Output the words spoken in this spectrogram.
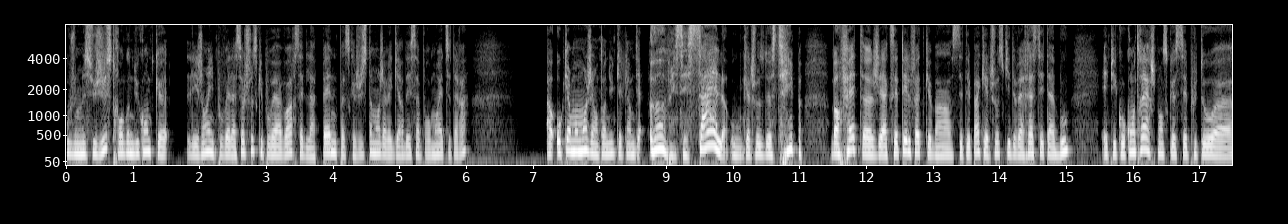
où je me suis juste rendu compte que les gens ils pouvaient la seule chose qu'ils pouvaient avoir c'est de la peine parce que justement j'avais gardé ça pour moi, etc à aucun moment j'ai entendu quelqu'un me dire oh mais c'est sale! ou quelque chose de ce type. Ben, en fait euh, j'ai accepté le fait que ben c'était pas quelque chose qui devait rester tabou. Et puis qu'au contraire je pense que c'est plutôt euh,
